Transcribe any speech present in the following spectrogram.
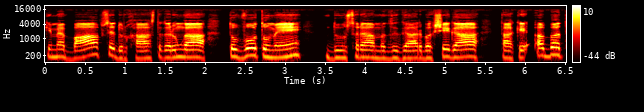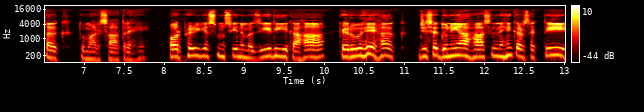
کہ میں باپ سے درخواست کروں گا تو وہ تمہیں دوسرا مددگار بخشے گا تاکہ اب تک تمہارے ساتھ رہے۔ اور پھر یس مسیح نے مزید یہ کہا کہ روح حق جسے دنیا حاصل نہیں کر سکتی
